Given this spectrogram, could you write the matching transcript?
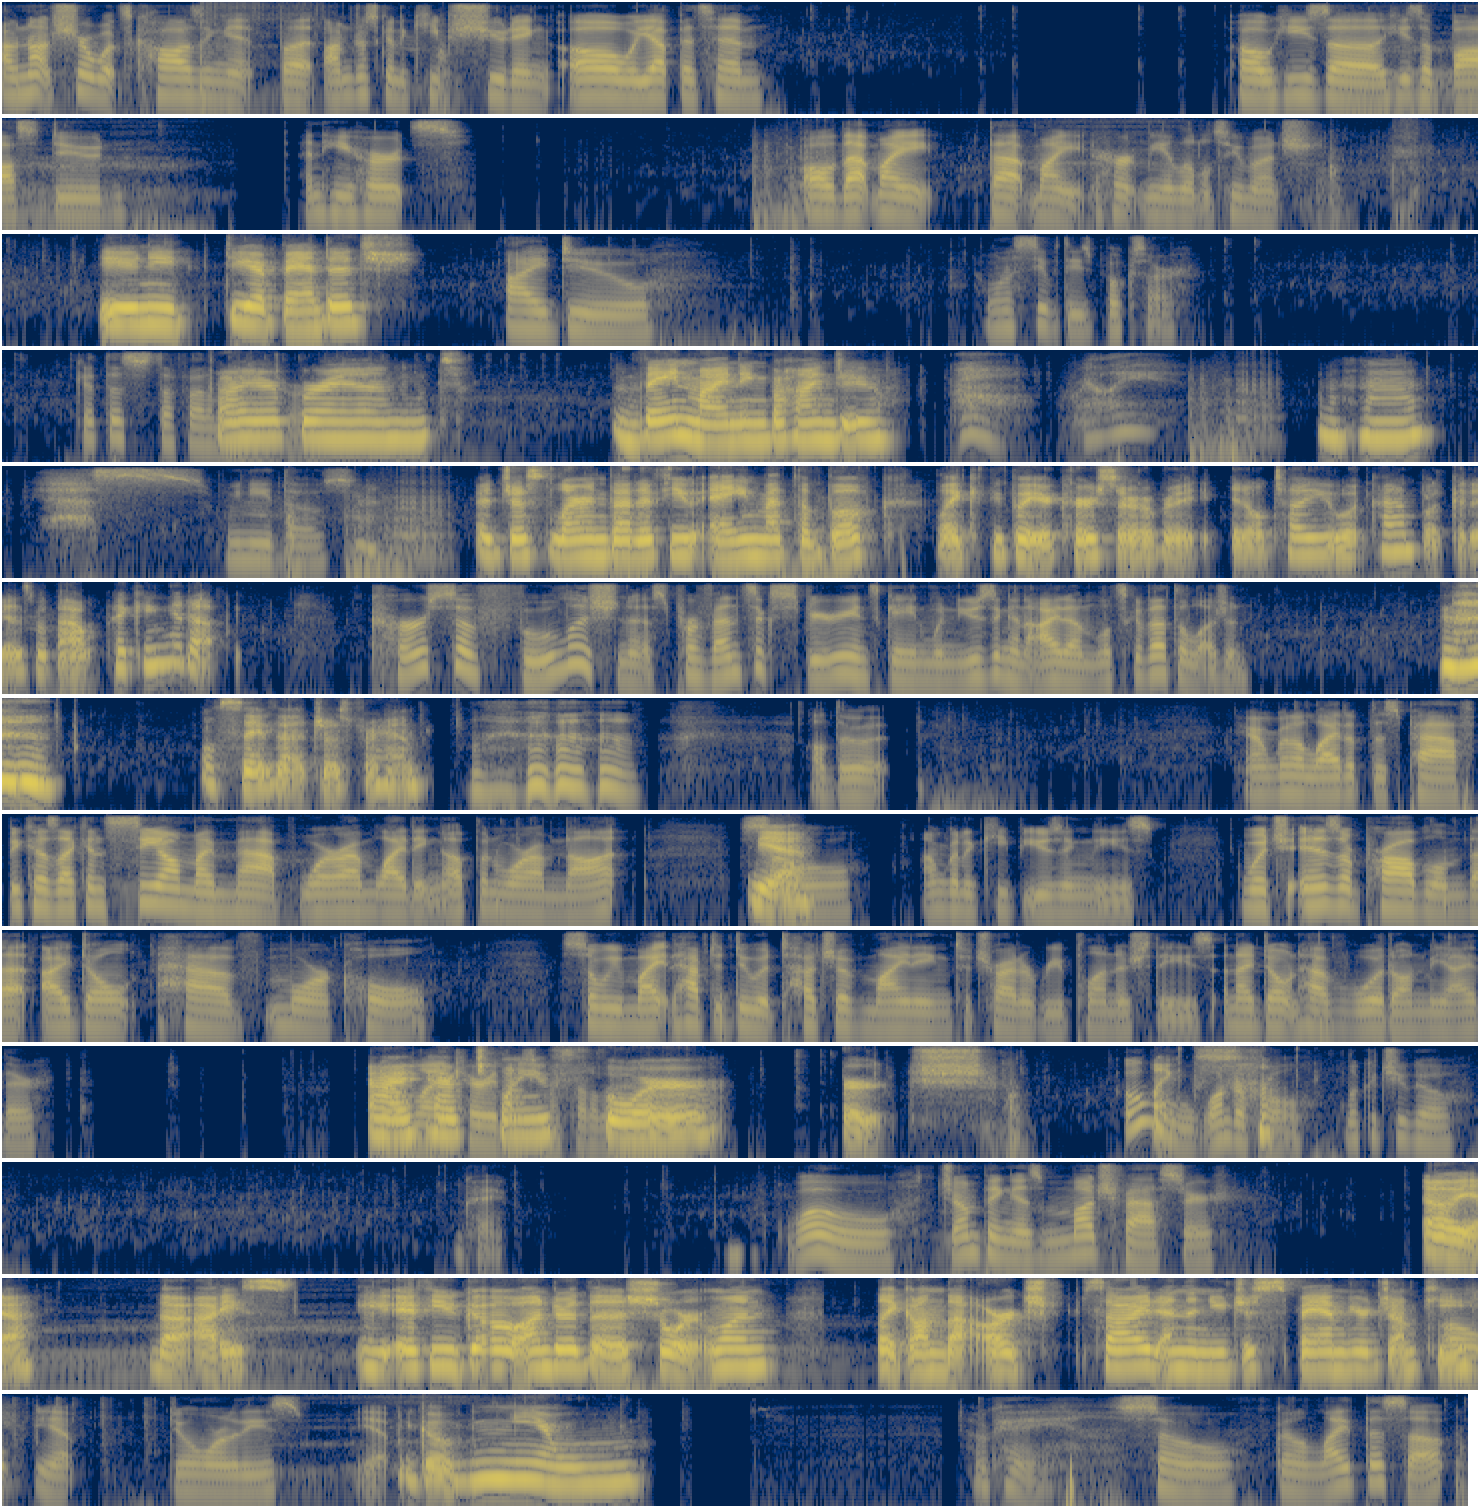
I'm not sure what's causing it, but I'm just gonna keep shooting. Oh, yep, it's him. Oh, he's a he's a boss dude, and he hurts. Oh, that might that might hurt me a little too much. Do you need? Do you have bandage? I do. I want to see what these books are. Get this stuff out of my. Firebrand. Vein mining behind you. really? Mm-hmm. We need those. I just learned that if you aim at the book, like if you put your cursor over it, it'll tell you what kind of book it is without picking it up. Curse of Foolishness prevents experience gain when using an item. Let's give that to Legend. we'll save that just for him. I'll do it. Here, I'm gonna light up this path because I can see on my map where I'm lighting up and where I'm not. So Yeah. I'm gonna keep using these. Which is a problem that I don't have more coal. So we might have to do a touch of mining to try to replenish these. And I don't have wood on me either. I have carry those in my saddlebag. 24 birch. Thanks. wonderful. Look at you go. Okay. Whoa, jumping is much faster. Oh yeah, the ice. If you go under the short one, like on the arch side, and then you just spam your jump key, Oh, yep. Doing one of these. Yep. you go. meow. Okay, so gonna light this up.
